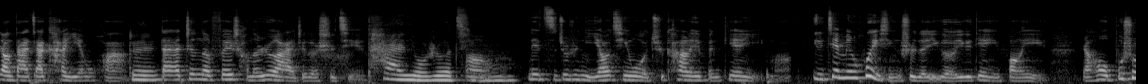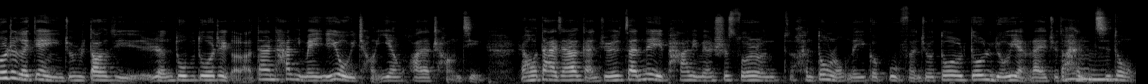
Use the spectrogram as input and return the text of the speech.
让大家看烟花，对，大家真的非常的热爱这个事情。太有热情了。那次就是你邀请我去看了一本电影嘛，一个见面会形式的一个一个电影放映。然后不说这个电影就是到底人多不多这个了，但是它里面也有一场烟花的场景，然后大家感觉在那一趴里面是所有人很动容的一个部分，就都都流眼泪，觉得很激动。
